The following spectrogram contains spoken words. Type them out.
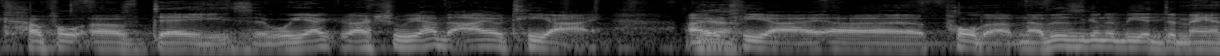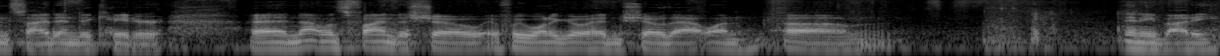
couple of days. We actually we have the IOTI. IOTI uh, pulled up. Now this is going to be a demand side indicator, and that one's fine to show if we want to go ahead and show that one. Um, anybody.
